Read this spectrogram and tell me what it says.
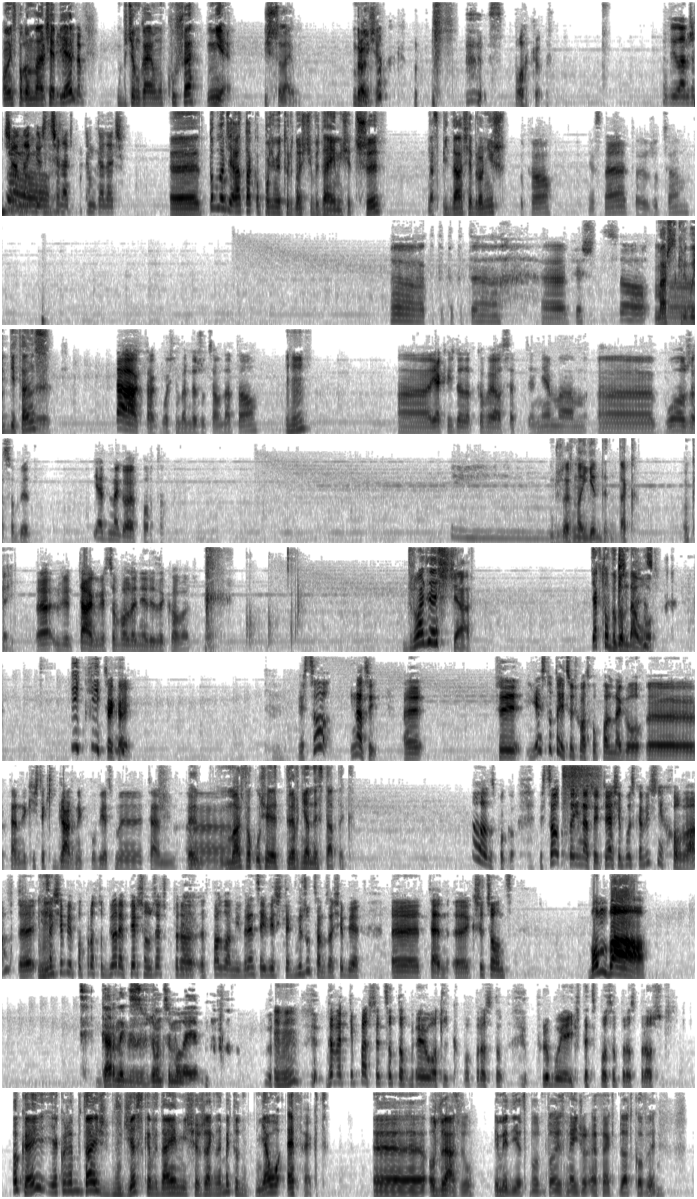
Oni spoglądają na Tak ciebie, będzie wyciągają kuszę. Nie. I strzelają. Broń się. Spoko. Mówiłam, że trzeba O. najpierw strzelać, potem gadać. E, to będzie atak o poziomie trudności, wydaje mi się 3. Na speeda się bronisz? Spoko. Jasne, to już rzucam. E, ta, ta, ta. E, wiesz co? Masz E, skill with defense? e, Tak, tak, właśnie będę rzucał na to. Mhm. E, jakieś dodatkowe asety nie mam. E, włożę sobie jednego efforta. I... Rzucasz na jeden, tak? Okej. E, wie- tak, wiesz co, wolę nie ryzykować. 20. Jak to wyglądało? Czekaj. Wiesz co? Inaczej. E, czy jest tutaj coś łatwopalnego? E, ten, jakiś taki garnek, powiedzmy, ten. E, E, Masz wokół siebie drewniany statek. No, to spoko. Wiesz co, to inaczej, to ja się błyskawicznie chowam e, i Mhm. za siebie po prostu biorę pierwszą rzecz, która wpadła mi w ręce i wiesz, tak wyrzucam za siebie e, ten, e, krzycząc BOMBA! Garnek z wrzącym olejem. Mhm. Nawet nie patrzę, co to było, tylko po prostu próbuję ich w ten sposób rozproszyć. Okej, jako że wydałeś 20, wydaje mi się, że jak najbardziej to miało efekt e, od razu, immediate, bo to jest major efekt dodatkowy.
